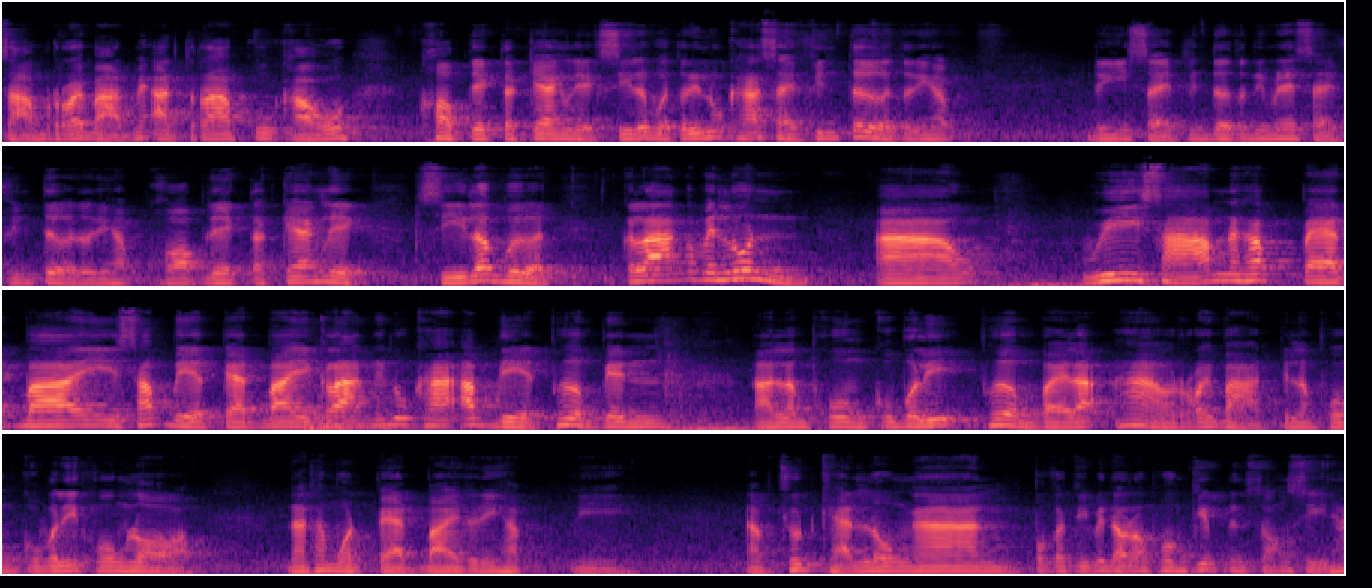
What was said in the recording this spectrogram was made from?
5,300 บาท ไม่อัตราภูเขาขอบเหล็กตะแกรงเหล็กสีระเบิดตัวนี้ลูกค้าใส่ฟิลเตอร์ตัวนี้ครับ นี้ใส่ฟิลเตอร์ตัวนี้ไม่ได้ใส่ฟิลเตอร์ตัวนี้ครับขอบเหล็กตะแกรงเหล็ก สีระเบิด กลางก็เป็นรุ่นอ่า V3 นะครับ8ใบซับเบส8ใบกลางที่ลูกค้าอัปเดต เพิ่มเป็นลำโพงโกบริเพิ่มใบละ 500 บาท เป็นลำโพงโกบริโครงหล่อนะทั้งหมด 8 ใบตัวนี้ครับนี่นะชุดแขนโรงงาน ปกติเป็นดอกลำโพงกิฟต์1 2 4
